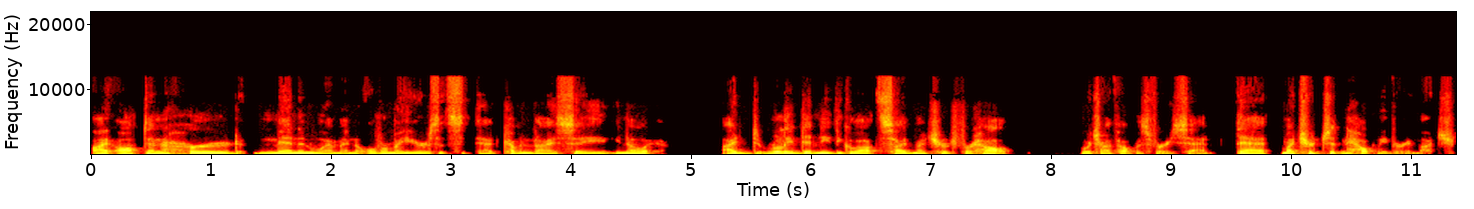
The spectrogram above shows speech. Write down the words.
I often heard men and women over my years at, at Covenant Eyes say, you know, I really did need to go outside my church for help, which I thought was very sad, that my church didn't help me very much.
